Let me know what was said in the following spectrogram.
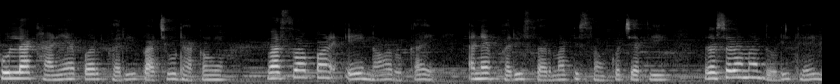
ખુલ્લા ખાણિયા પર ફરી પાછું ઢાંકણું વાસવા પણ એ ન રોકાય અને ફરી શરમાતી સંકોચ્યાથી રસોડામાં દોડી ગઈ.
